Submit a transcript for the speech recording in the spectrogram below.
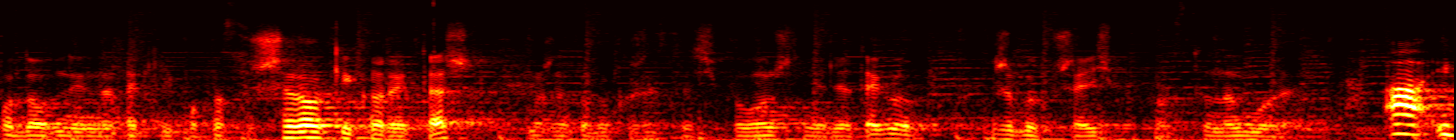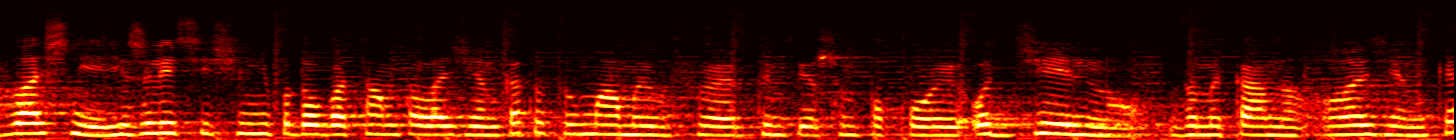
podobny na taki po prostu szeroki korytarz. Można to wykorzystać wyłącznie dlatego, żeby przejść po prostu na górę. A i właśnie, jeżeli Ci się nie podoba tamta łazienka, to tu mamy w tym pierwszym pokoju oddzielną zamykaną łazienkę.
